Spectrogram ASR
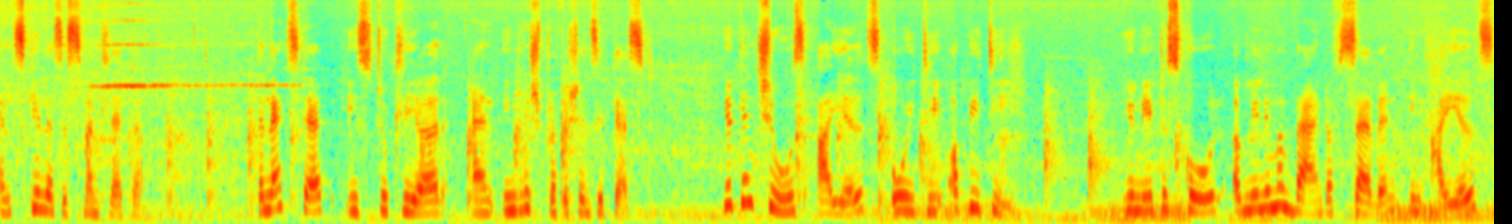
an skill assessment letter. The next step is to clear an English proficiency test. You can choose IELTS, OET or PTE you need to score a minimum band of 7 in IELTS,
